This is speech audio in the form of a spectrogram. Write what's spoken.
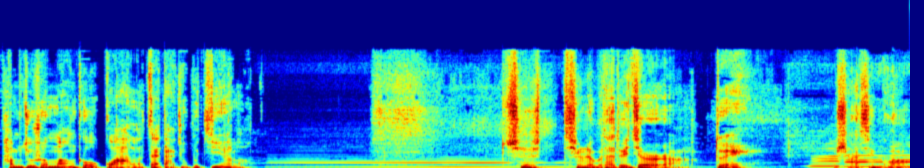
他们就说忙给我挂了，再打就不接了。这听着不太对劲儿啊，对，啥情况？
